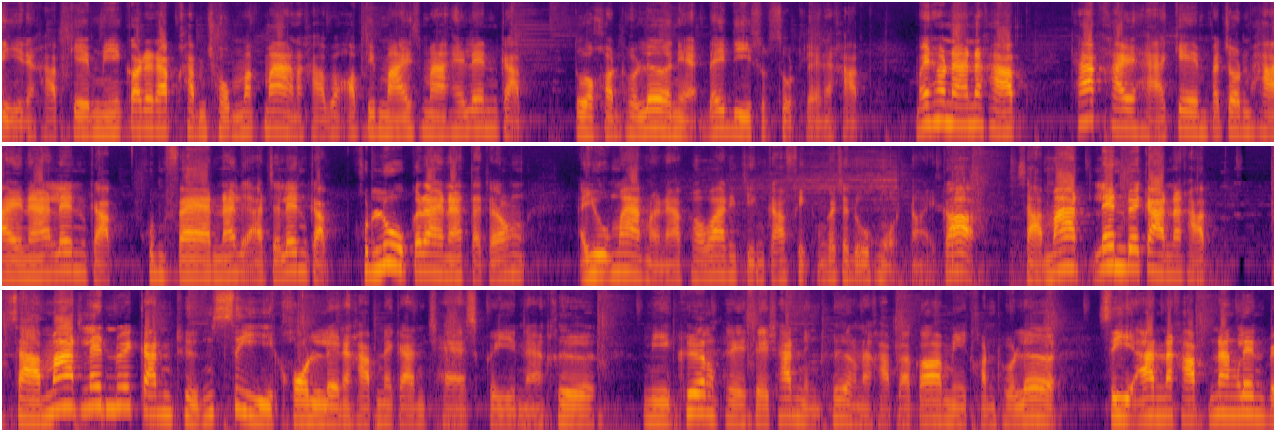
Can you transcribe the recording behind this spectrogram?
4 นะครับ เกมนี้ก็ได้รับคำชมมาก ๆ นะครับ ว่า Optimize มาให้เล่นกับ ตัวคอนโทรลเลอร์เนี่ยได้ดีสุดๆเลยนะครับ ไม่เท่านั้นนะครับ ถ้าใครหาเกมประจนภัยนะเล่นกับคุณแฟนนะหรืออาจจะเล่นกับคุณลูกก็ได้นะ แต่จะต้องอายุมากหน่อยนะ เพราะว่าจริงๆกราฟิกมันก็จะดูโหดหน่อยก็สามารถเล่นด้วยกันนะครับ สามารถเล่นด้วยกันถึง 4 คนเลยนะครับ ในการแชร์สกรีนนะคือมีเครื่อง PlayStation 1 เครื่องนะครับ แล้วก็มีคอนโทรลเลอร์4อันนะครับ นั่งเล่นไป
